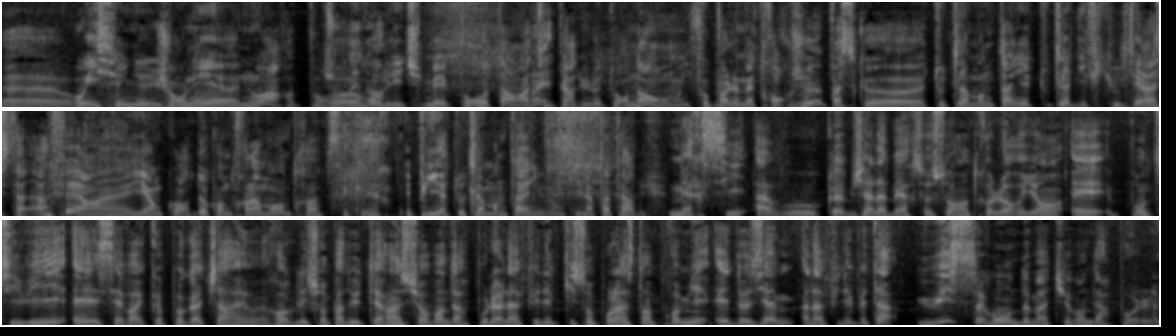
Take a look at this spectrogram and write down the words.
oui, c'est une journée noire pour journée Roglic. Mais pour autant, a-t-il ouais. perdu le tour Non, il faut pas le mettre hors jeu parce que toute la montagne et toute la difficulté reste à, faire. Hein. Il y a encore deux contre la montre. C'est clair. Et puis il y a toute la montagne, donc il n'a pas perdu. Merci à vous, Club Jalabert, ce soir entre Lorient et Pontivy. Et c'est vrai que Pogacar et Roglic ont perdu du terrain sur Vanderpool à la Philippe, qui sont pour l'instant premier et deuxième. À la Philippe est à 8 secondes de Mathieu Vanderpool.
